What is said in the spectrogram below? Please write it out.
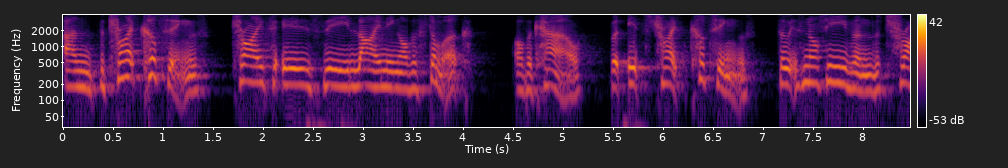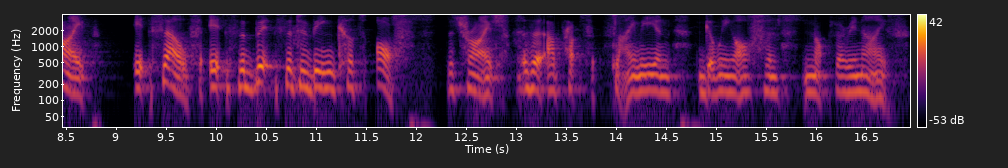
And the tripe cuttings, tripe is the lining of a stomach of a cow, but it's tripe cuttings. So it's not even the tripe itself, it's the bits that have been cut off the tripe that are perhaps slimy and going off and not very nice.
